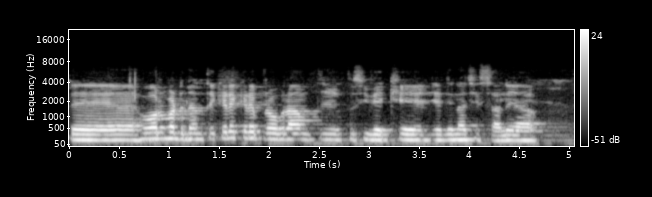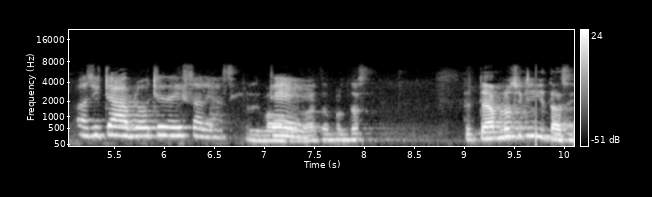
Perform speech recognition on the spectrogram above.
ਤੇ ਹੋਰ ਵੱਡੇ ਦਿਨ ਤੇ ਕਿਹੜੇ ਕਿਹੜੇ ਪ੍ਰੋਗਰਾਮ ਤੇ ਤੁਸੀਂ ਵੇਖੇ ਜਾਂ ਜਿਨ੍ਹਾਂ 'ਚ ਹਿੱਸਾ ਲਿਆ? ਅਸੀਂ ਟੈਬਲੋ 'ਚ ਹਿੱਸਾ ਲਿਆ ਸੀ। ਵਾਹ ਤੇ ਵਾਹ ਜ਼ਬਰਦਸਤ। ਤੇ ਟੈਬਲੋ 'ਚ ਕੀ ਕੀਤਾ ਸੀ?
